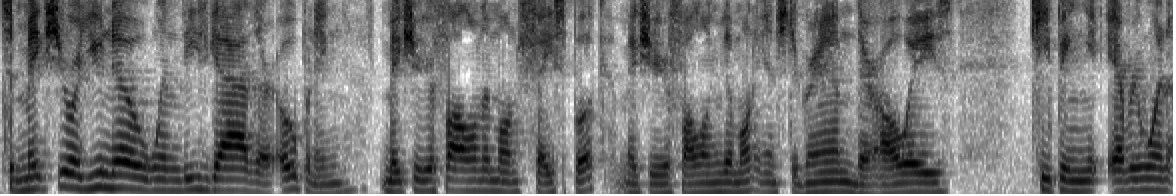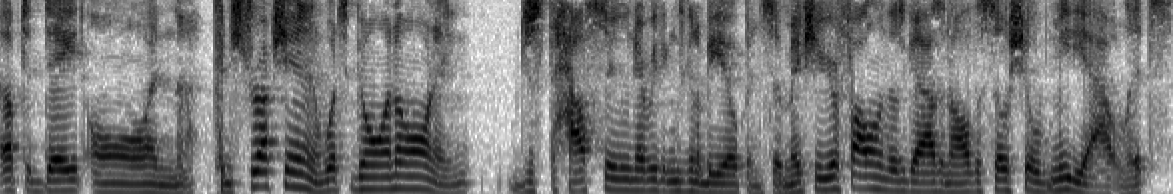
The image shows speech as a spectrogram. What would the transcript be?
to make sure you know when these guys are opening, make sure you're following them on Facebook. Make sure you're following them on Instagram. They're always keeping everyone up to date on construction and what's going on and just how soon everything's going to be open. So make sure you're following those guys on all the social media outlets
